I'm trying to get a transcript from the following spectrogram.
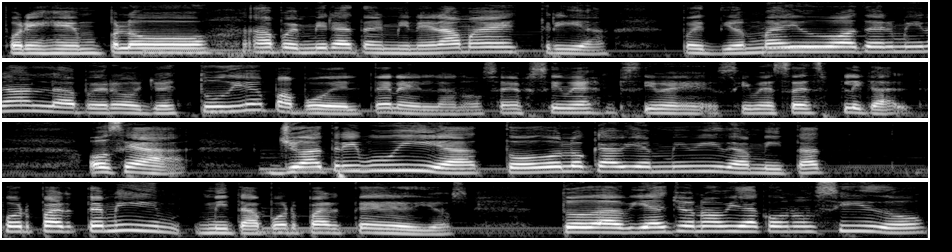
por ejemplo, ah, pues mira, terminé la maestría, pues Dios me ayudó a terminarla, pero yo estudié para poder tenerla, no sé si me, si me, si me sé explicar. O sea, yo atribuía todo lo que había en mi vida, mitad por parte mí, mitad por parte de Dios. Todavía yo no había conocido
